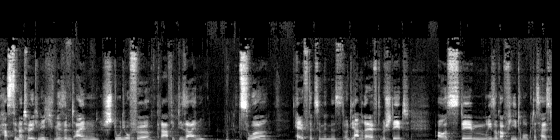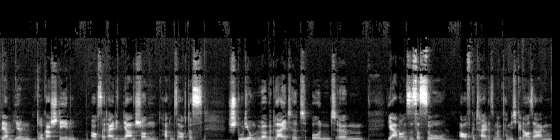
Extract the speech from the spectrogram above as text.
hast du natürlich nicht. Wir sind ein Studio für Grafikdesign zur Hälfte zumindest. Und die andere Hälfte besteht aus dem Risographiedruck. Das heißt, wir haben hier einen Drucker stehen, auch seit einigen Jahren schon, hat uns auch das Studium über begleitet und ähm, ja, bei uns ist das so aufgeteilt. Also man kann nicht genau sagen,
